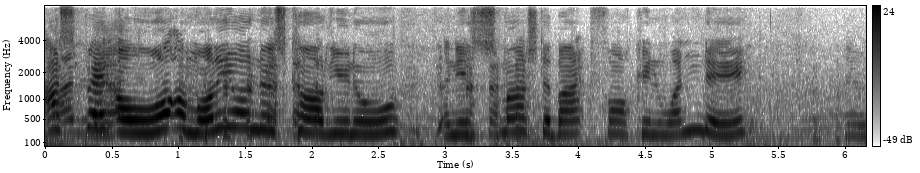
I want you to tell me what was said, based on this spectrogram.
I spent a lot of money on this car, you know, and you smashed the back fucking window. How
